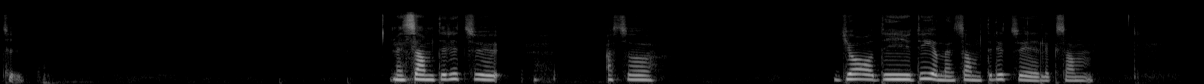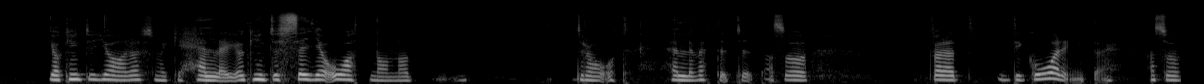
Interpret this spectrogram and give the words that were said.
Typ. Men samtidigt så Alltså... Ja, det är ju det, men samtidigt så är det liksom... Jag kan ju inte göra så mycket heller. Jag kan ju inte säga åt någon att dra åt helvete, typ. Alltså, för att det går inte. Alltså,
